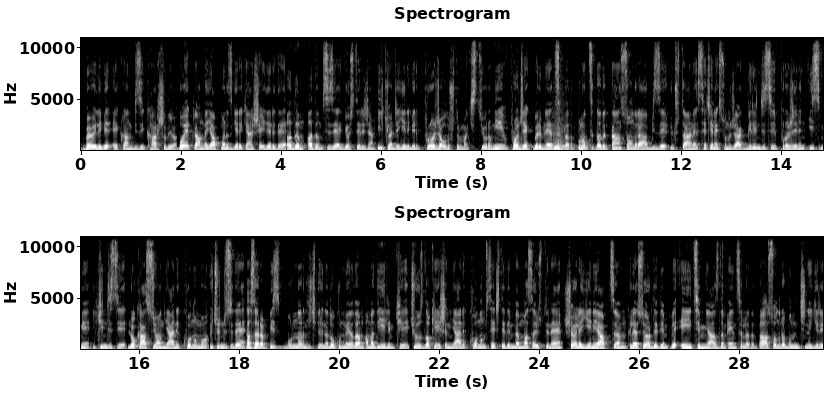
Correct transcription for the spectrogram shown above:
böyle bir ekran bizi karşılıyor. Bu ekranda yapmanız gereken şeyleri de adım adım size göstereceğim. İlk önce yeni bir proje oluşturmak istiyorum. New Project bölümüne tıkladım. Buna tıkladıktan sonra bize 3 tane seçenek sunacak. Birincisi projenin ismi, ikincisi lokasyon yani konumu, üçüncüsü de tasarım. Biz bunların hiçbirine dokunmayalım ama diyelim ki choose location yani konum seç dedim ve masa üstüne şöyle yeni yaptım. Klasör dedim ve eğitim yazdım. Enter'ladım. Daha sonra bunun içine girip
